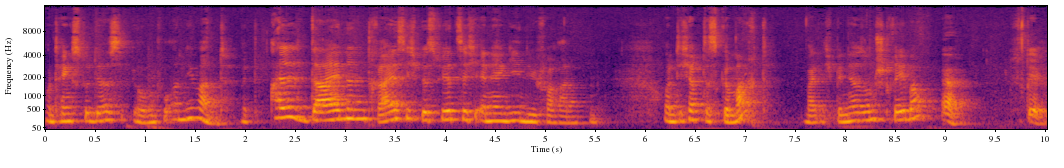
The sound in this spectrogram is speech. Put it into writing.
und hängst du das irgendwo an die Wand mit all deinen 30 bis 40 Energielieferanten. Und ich habe das gemacht, weil ich bin ja so ein Streber. Ja, stimmt.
